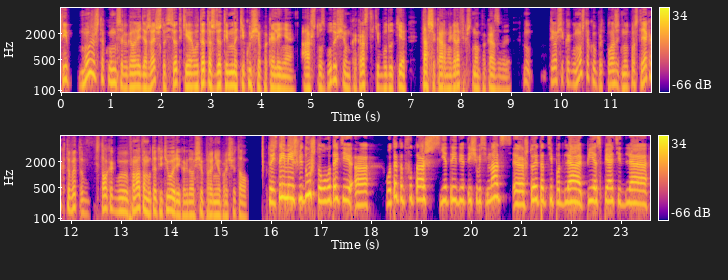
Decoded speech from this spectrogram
ты можешь такую мысль в голове держать, что все-таки вот это ждет именно текущее поколение, а что с будущим как раз-таки будут те, та шикарная графика, что нам показывали ты вообще как бы можешь такое предположить? Ну, просто я как-то в это стал как бы фанатом вот этой теории, когда вообще про нее прочитал. То есть ты имеешь в виду, что вот эти, э, вот этот футаж с E3 2018, э, что это типа для PS5 и для,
